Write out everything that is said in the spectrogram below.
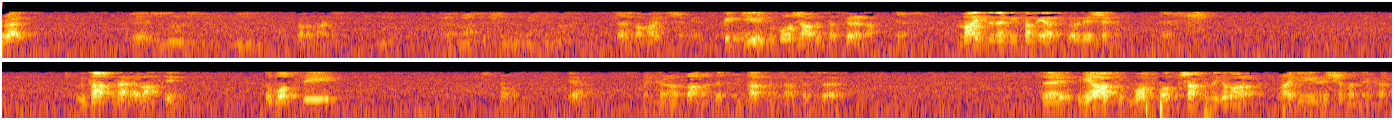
Correct? A nice. Not a mice. That's nice of Shimon, maybe nice. No, it's not mice shimmy. It's being used before Shabbos, that's good enough. Yes. Mice and then means something else, it's got to be a shimmy. Yes. We passed on that Ravasi. But what's the That's the problem. yeah. Went around Bama, then we passed on that, but uh, so he asked, what what's shot in the Gemara? Why do you need Rishon Nika?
